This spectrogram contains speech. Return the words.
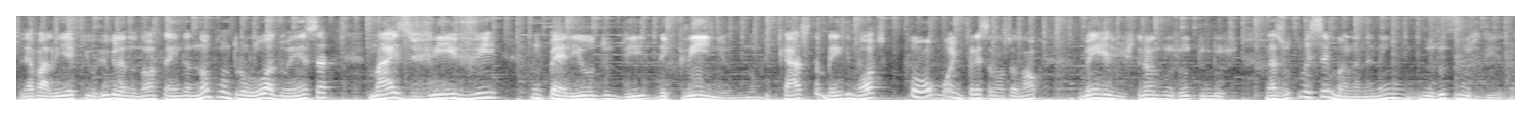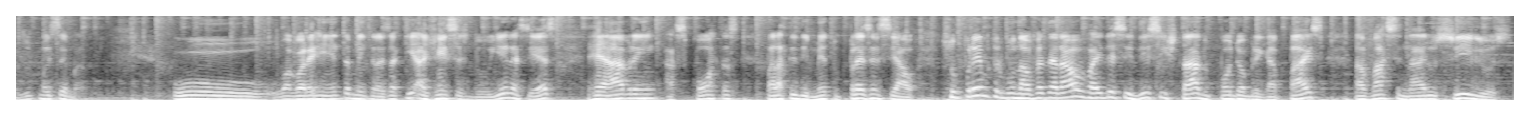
Ele avalia que o Rio Grande do Norte ainda não controlou a doença, mas vive um período de declínio, no caso também de mortes, como a imprensa nacional vem registrando nos últimos, nas últimas semanas, né? nem nos últimos dias, nas últimas semanas. O, o Agora RN também traz aqui: agências do INSS reabrem as portas para atendimento presencial. Supremo Tribunal Federal vai decidir se Estado pode obrigar pais a vacinar os filhos.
